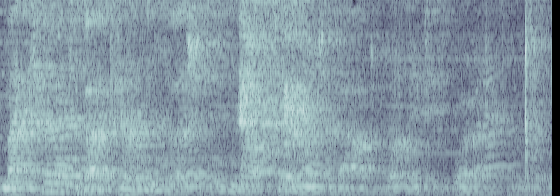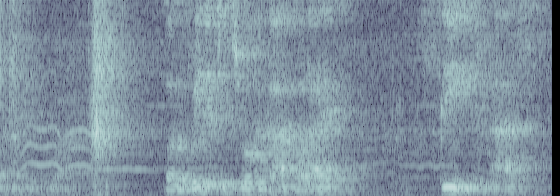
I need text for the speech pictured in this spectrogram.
my comment about the current installation is not so much about what makes it work and what does not make it work, but really to talk about what I see as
